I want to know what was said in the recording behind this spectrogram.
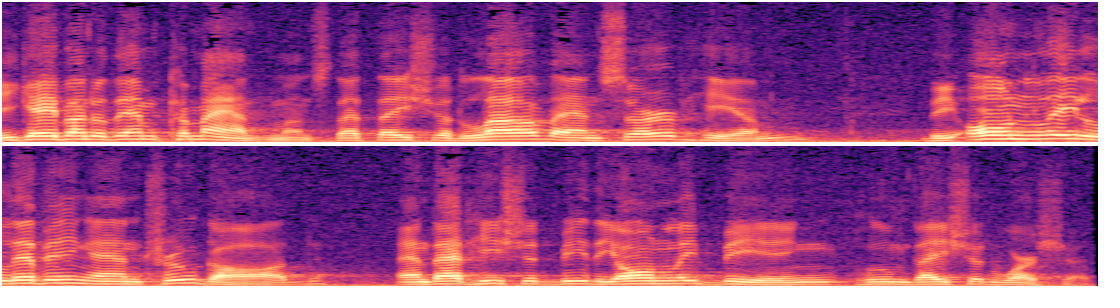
He gave unto them commandments that they should love and serve Him, the only living and true God, and that He should be the only being whom they should worship.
